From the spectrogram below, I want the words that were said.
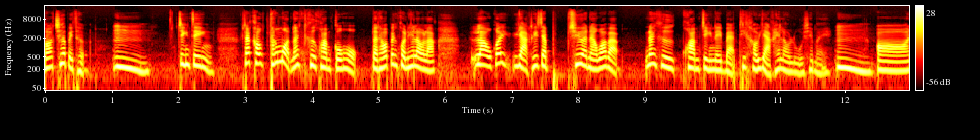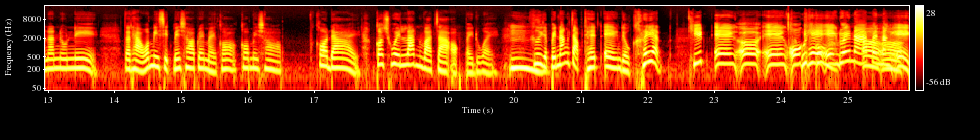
ก็เชื่อไปเถอะ อืม จริง ๆ ถ้าเขาทั้งหมดนั่นคือความโกหก แต่ถ้าเขาเป็นคนที่เรารัก เราก็อยากที่จะเชื่อนะว่าแบบนั่นคือความจริงในแบบที่เขาอยากให้เรารู้ใช่ไหมอืมอ๋อ นั่นนู่นนี่ แต่ถามว่ามีสิทธิ์ไม่ชอบได้ไหมก็ก็ไม่ชอบ ก็ได้ ก็ช่วยลั่นวาจาออกไปด้วยมคืออย่าไปนั่งจับเท็จเองเดี๋ยวเครียด คิดเองเออเองโอเคอุ๊ยก็เองด้วยนะเป็นนางเอก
